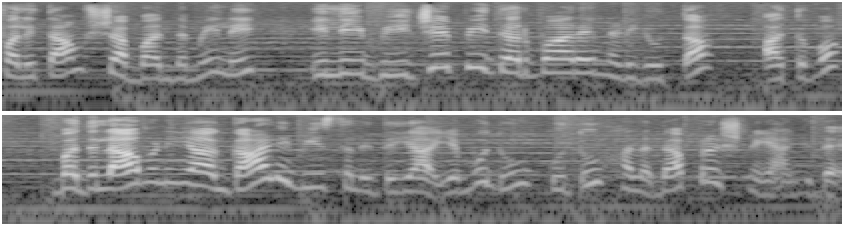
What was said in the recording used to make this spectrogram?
ಫಲಿತಾಂಶ ಬಂದ ಮೇಲೆ ಇಲ್ಲಿ ಬಿಜೆಪಿ ದರ್ಬಾರೆ ನಡೆಯುತ್ತಾ ಅಥವಾ ಬದಲಾವಣೆಯ ಗಾಳಿ ಬೀಸಲಿದೆಯಾ ಎಂಬುದು ಕುತೂಹಲದ ಪ್ರಶ್ನೆಯಾಗಿದೆ.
